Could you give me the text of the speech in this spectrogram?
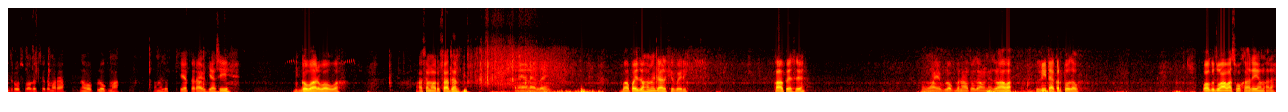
મિત્રો, સ્વાગત છે તમારા નવા બ્લોગમાં અમે તો ખેતર આવી ગયા છીએ. ગવાર વાવવા. આ છે મારું સાધન. અને એને લઈને બાપાએ જો અમે ડાળખી પડી કાપે છે. હું એ બ્લોગ બનાવતો જાઉં ને જો આવા લીટા કરતો જાઉં. પગ જો આવા સોખા રે અમારા.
